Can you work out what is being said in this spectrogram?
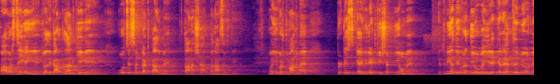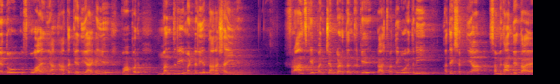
पावर्स दी गई हैं, जो अधिकार प्रदान किए गए हैं, वो उसे संकट काल में तानाशाह बना सकते हैं। वहीं वर्तमान में ब्रिटिश कैबिनेट की शक्तियों में इतनी अधिक वृद्धि हो गई है कि रेंद्र म्योर ने तो उसको यहाँ यहाँ तक कह दिया है कि ये वहाँ पर मंत्रिमंडलीय तानाशाही है। फ्रांस के पंचम गणतंत्र के राष्ट्रपति को इतनी अधिक शक्तियाँ संविधान देता है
